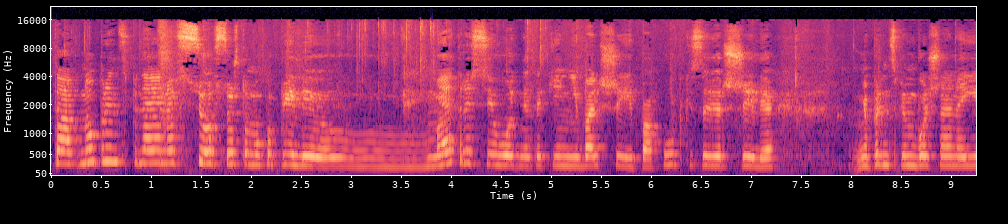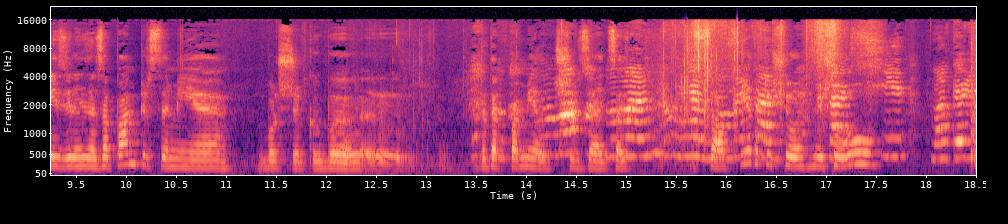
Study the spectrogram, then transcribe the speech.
Так, ну, в принципе, наверное, все, все, что мы купили в метро сегодня, такие небольшие покупки совершили. В принципе, мы больше, наверное, ездили, не знаю, за памперсами, больше, как бы, э, да так по мелочи взять, са- салфеток еще, мишуру. Смотри,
